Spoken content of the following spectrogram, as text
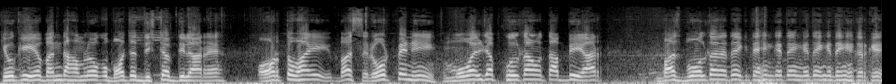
क्योंकि ये बंदा हम लोगों को बहुत ज़्यादा डिस्टर्ब दिला रहे हैं। और तो भाई बस रोड पे नहीं मोबाइल जब खोलता हूँ तब भी यार बस बोलता रहता है कि तेंगे तेंगे तेंगे तेंगे करके।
